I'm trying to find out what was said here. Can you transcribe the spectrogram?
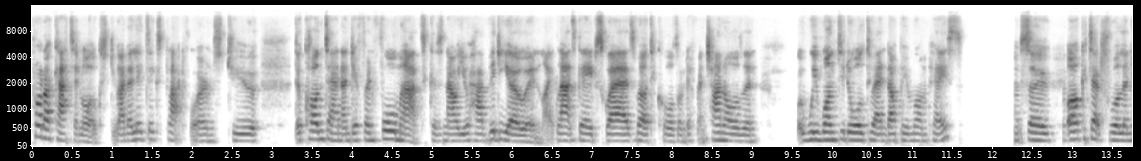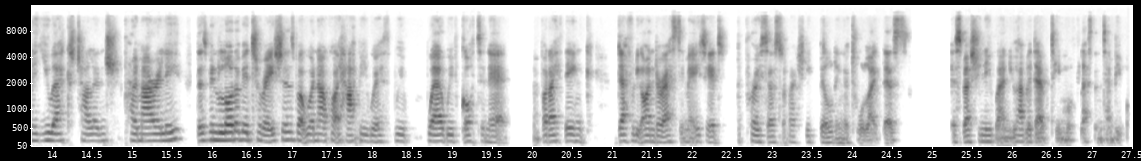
product catalogs to analytics platforms to the content and different formats because now you have video and like landscape squares verticals on different channels and we want it all to end up in one place. So architectural and a ux challenge primarily. There's been a lot of iterations but we're now quite happy with we, where we've gotten it. But i think definitely underestimated the process of actually building a tool like this, especially when you have a dev team of less than 10 people.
